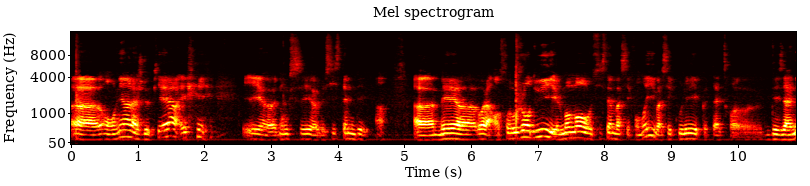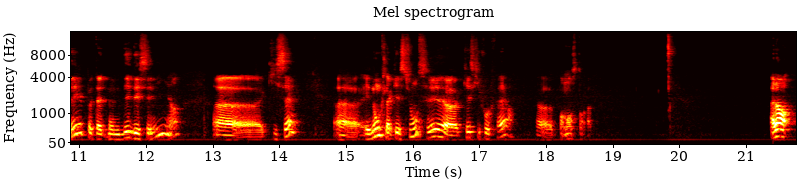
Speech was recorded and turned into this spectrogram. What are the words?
euh, on revient à l'âge de pierre, et, donc c'est le système D. Hein. Euh, mais euh, voilà, entre aujourd'hui et le moment où le système va s'effondrer, il va s'écouler peut-être euh, des années, peut-être même des décennies, hein, qui sait? et donc la question c'est qu'est-ce qu'il faut faire pendant ce temps-là? Alors,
